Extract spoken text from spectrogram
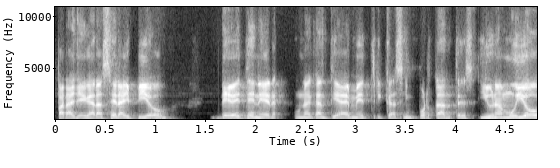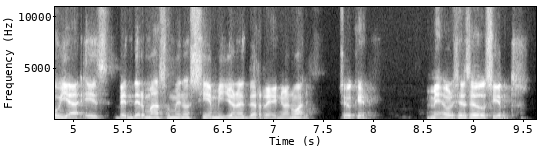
para llegar a ser IPO, debe tener una cantidad de métricas importantes y una muy obvia es vender más o menos 100 millones de revenue anual. ¿Sí o qué? Mejor si hace 200.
